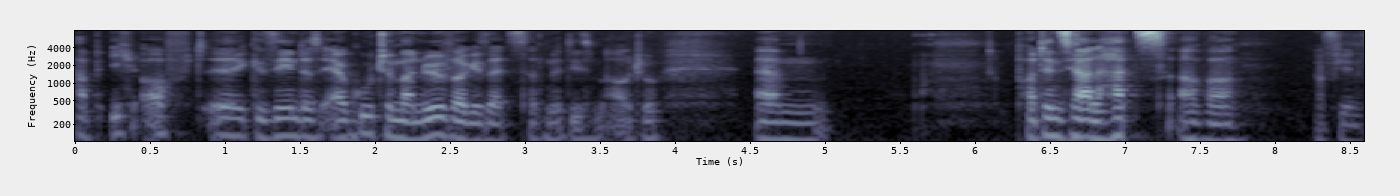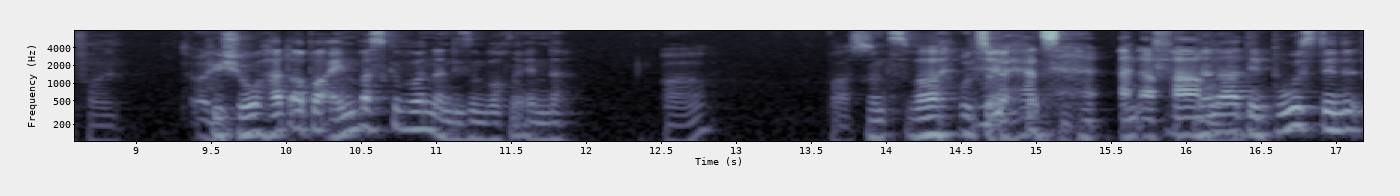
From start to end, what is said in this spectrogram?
habe ich oft äh, gesehen, dass er gute Manöver gesetzt hat mit diesem Auto. Ähm, Potenzial hat's, aber. Auf jeden Fall. Und Peugeot hat aber ein was gewonnen an diesem Wochenende. Ah, was? Und zwar unsere Herzen. An Erfahrung. Na, na, den Boost in,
